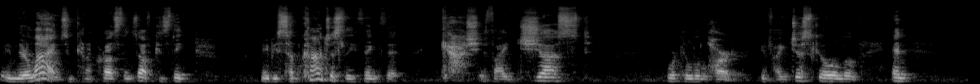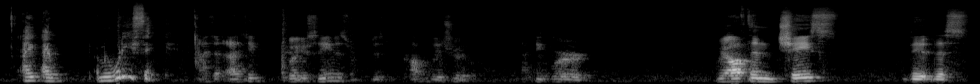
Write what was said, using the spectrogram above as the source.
in their lives and kind of cross things off? Because they maybe subconsciously think that, gosh, if I just work a little harder, if I just go a little and I, I, I mean, what do you think? I, th- I think what you're saying is is probably true. I think we're We often chase the this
